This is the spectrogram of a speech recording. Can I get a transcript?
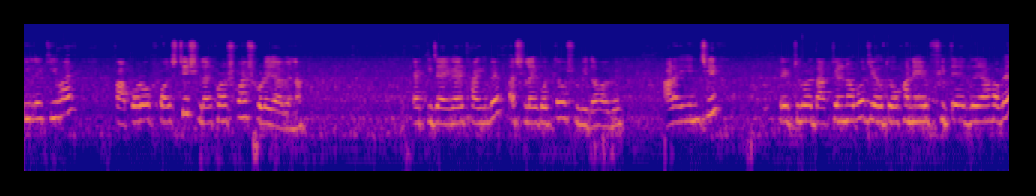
নিলে কি হয়? কাপড় ও ফলসটি সেলাই করার সময় সরে যাবে না। একই জায়গায় থাকবে আর সেলাই করতেও সুবিধা হবে। আড়াই ইঞ্চি। একটু করে দাগ টেনে নেব, যেহেতু ওখানে ফিতে দেওয়া হবে।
